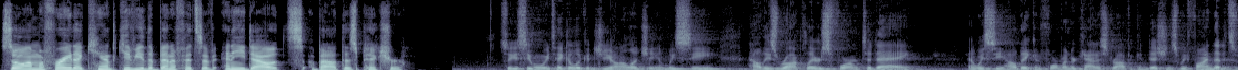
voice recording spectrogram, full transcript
So I'm afraid I can't give you the benefits of any doubts about this picture. So you see, when we take a look at geology and we see how these rock layers form today, and we see how they can form under catastrophic conditions, we find that it's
